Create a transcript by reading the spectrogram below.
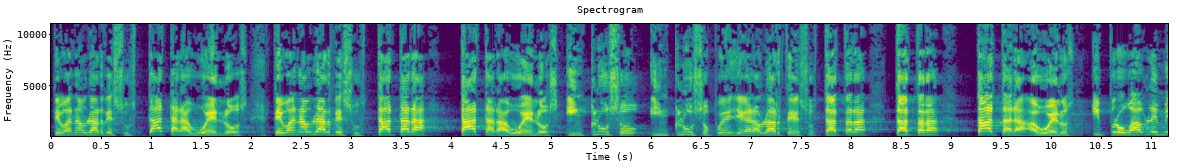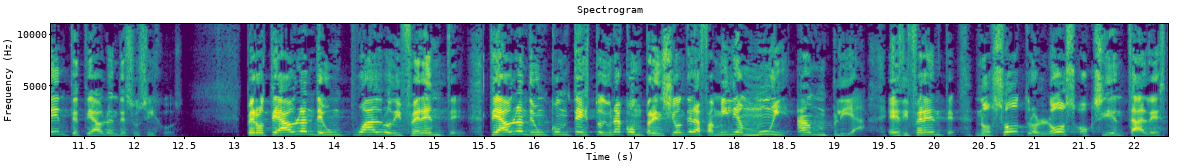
te van a hablar de sus tatarabuelos, te van a hablar de sus tatara tatarabuelos, incluso, incluso pueden llegar a hablarte de sus tatara, tatara, tatarabuelos y probablemente te hablen de sus hijos pero te hablan de un cuadro diferente, te hablan de un contexto, de una comprensión de la familia muy amplia. Es diferente. Nosotros, los occidentales,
